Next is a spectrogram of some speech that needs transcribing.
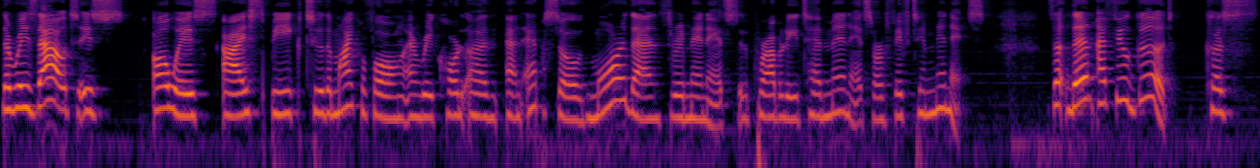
The result is always I speak to the microphone and record an, an episode more than three minutes, probably 10 minutes or 15 minutes. So then I feel good because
